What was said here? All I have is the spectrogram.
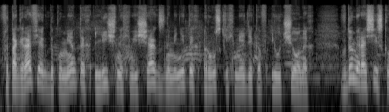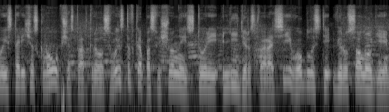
В фотографиях, документах, личных вещах знаменитых русских медиков и ученых. В Доме Российского исторического общества открылась выставка, посвященная истории лидерства России в области вирусологии.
